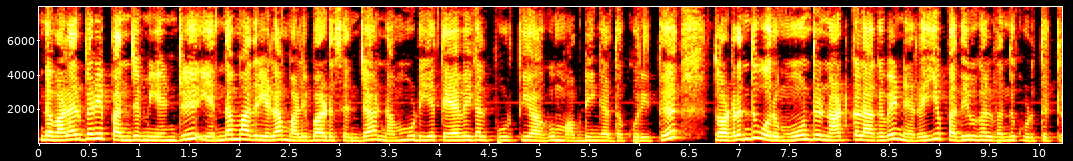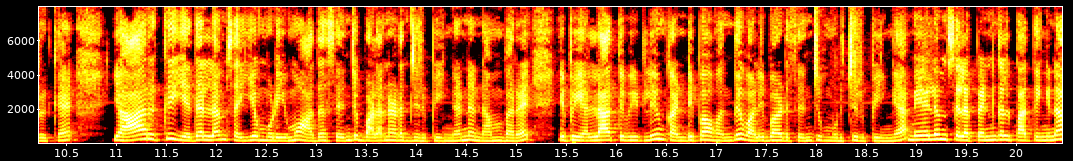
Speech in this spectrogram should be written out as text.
இந்த வளர்பிறை பஞ்சமி என்று எந்த மாதிரியெல்லாம் வழிபாடு செஞ்சால் நம்முடைய தேவைகள் பூர்த்தியாகும் அப்படிங்கிறத குறித்து தொடர்ந்து ஒரு மூன்று நாட்களாகவே நிறைய பதிவுகள் வந்து கொடுத்துட்ருக்கேன். யாருக்கு எதெல்லாம் செய்ய முடியுமோ அதை செஞ்சு பலனடைஞ்சிருப்பீங்கன்னு நம்புகிறேன் இப்போ எல்லாத்து வீட்லேயும் கண்டிப்பாக வந்து வழிபாடு செஞ்சு முடிச்சிருப்பீங்க. மேலும் சில பெண்கள் பார்த்தீங்கன்னா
